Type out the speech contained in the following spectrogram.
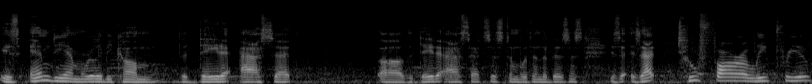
Is MDM really become the data asset uh, the data asset system within the business. Is, that- is that too far a leap for you?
